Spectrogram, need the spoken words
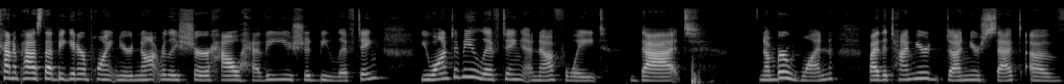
kind of past that beginner point and you're not really sure how heavy you should be lifting, you want to be lifting enough weight that number one, by the time you're done your set of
